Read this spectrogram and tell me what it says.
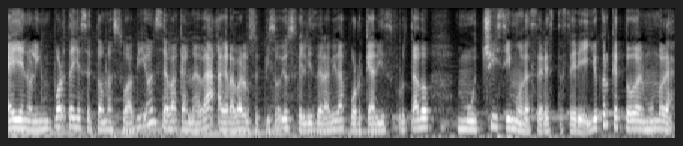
ella no le importa, ella se toma su avión, se va a Canadá a grabar los episodios feliz de la vida porque ha disfrutado muchísimo de hacer esta serie. Yo creo que todo el mundo la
